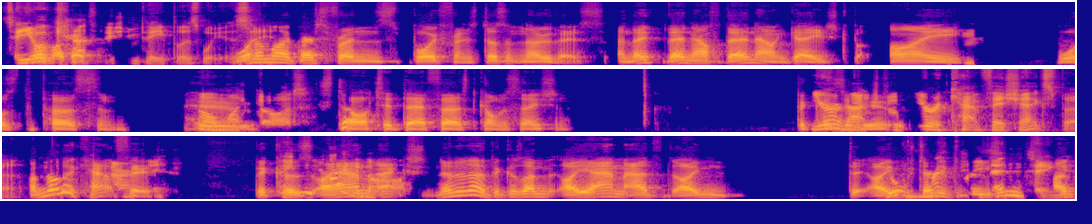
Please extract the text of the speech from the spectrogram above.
So you're one of my best- catfishing people, is what you're one saying. of my best friends' boyfriends doesn't know this, and they they're now they're now engaged. But I was the person who Mm-hmm. Oh my god, started their first conversation. you're an actual, you're a catfish expert. I'm not a catfish apparently. because I am actually no no no because I'm I am ad I'm I'm to be I'm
